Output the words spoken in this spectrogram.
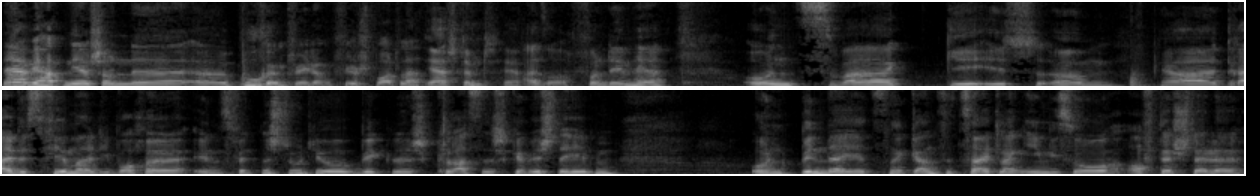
Naja, wir hatten ja schon eine äh, Buchempfehlung für Sportler. Ja, stimmt. Ja. Also von dem her. Und zwar gehe ich ähm, ja, drei bis viermal die Woche ins Fitnessstudio, wirklich klassisch Gewichte heben und bin da jetzt eine ganze Zeit lang irgendwie so auf der Stelle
